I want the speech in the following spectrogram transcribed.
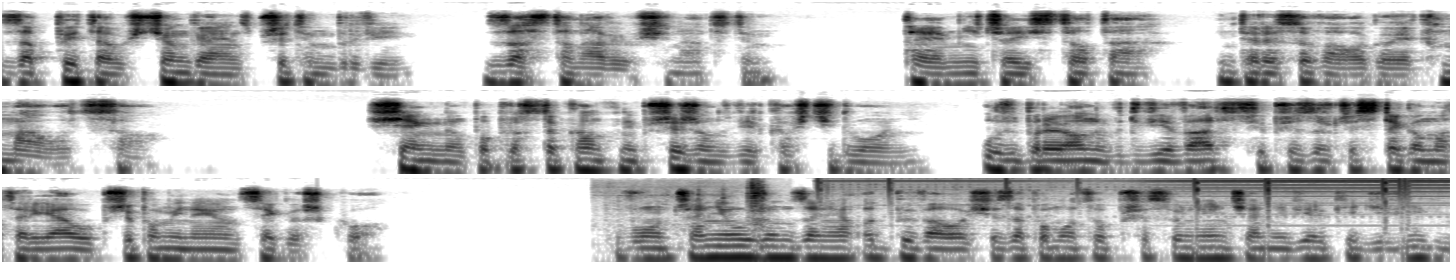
Zapytał, ściągając przy tym brwi. Zastanawiał się nad tym. Tajemnicza istota interesowała go jak mało co. Sięgnął po prostokątny przyrząd wielkości dłoni, uzbrojony w dwie warstwy przezroczystego materiału przypominającego szkło. Włączenie urządzenia odbywało się za pomocą przesunięcia niewielkiej dźwigni,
